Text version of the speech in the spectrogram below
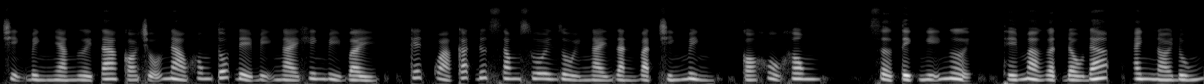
Trịnh Bình nhà người ta có chỗ nào không tốt để bị ngài khinh bỉ vậy. Kết quả cắt đứt xong xuôi rồi ngài dằn vặt chính mình, có khổ không? Sở tịch nghĩ ngợi, thế mà gật đầu đáp, anh nói đúng.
